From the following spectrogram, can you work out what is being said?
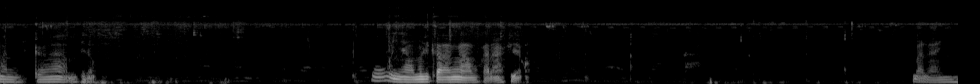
มันก็งามพี่น้องโอ้ยยามมันก็งามขนาดพี่น้องบันนี้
